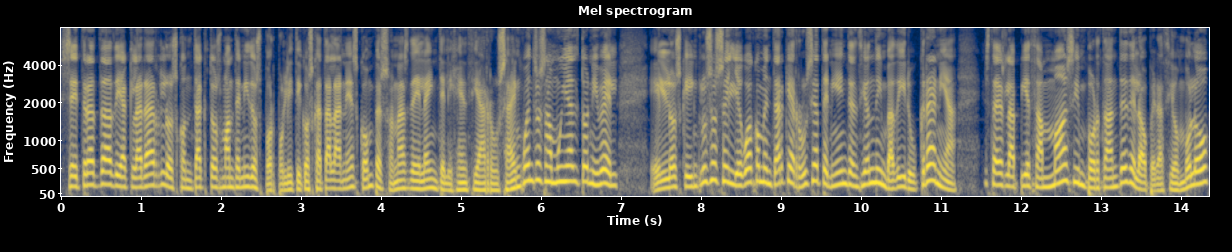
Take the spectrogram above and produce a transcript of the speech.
Se trata de aclarar los contactos mantenidos por políticos catalanes con personas de la inteligencia rusa. Encuentros a muy alto nivel en los que incluso se llegó a comentar que Rusia tenía intención de invadir Ucrania. Esta es la pieza más importante de la operación Voló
